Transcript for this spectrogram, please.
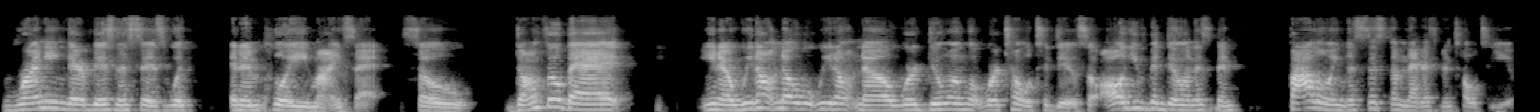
running their businesses with an employee mindset. So don't feel bad. You know, we don't know what we don't know. We're doing what we're told to do. So all you've been doing has been following the system that has been told to you.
